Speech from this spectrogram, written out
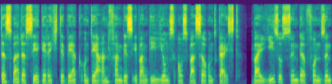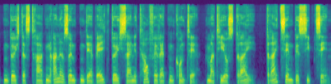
Das war das sehr gerechte Werk und der Anfang des Evangeliums aus Wasser und Geist, weil Jesus Sünder von Sünden durch das Tragen aller Sünden der Welt durch seine Taufe retten konnte. Matthäus 3, 13 bis 17.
